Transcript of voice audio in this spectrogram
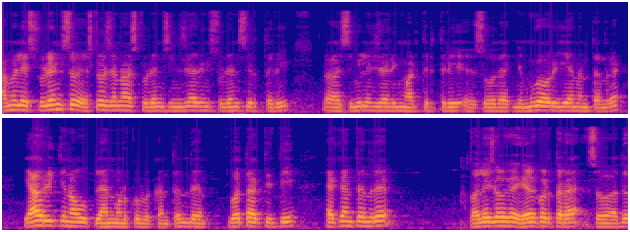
ಆಮೇಲೆ ಸ್ಟೂಡೆಂಟ್ಸು ಎಷ್ಟೋ ಜನ ಸ್ಟೂಡೆಂಟ್ಸ್ ಇಂಜಿನಿಯರಿಂಗ್ ಸ್ಟೂಡೆಂಟ್ಸ್ ಇರ್ತೀರಿ ಸಿವಿಲ್ ಇಂಜಿನಿಯರಿಂಗ್ ಮಾಡ್ತಿರ್ತೀರಿ ಸೊ ದ್ಯಾಟ್ ನಿಮಗೂ ಅವ್ರಿಗೆ ಏನಂತಂದರೆ, ಯಾವ ರೀತಿ ನಾವು ಪ್ಲ್ಯಾನ್ ಮಾಡ್ಕೋಬೇಕಂತಂದು ಗೊತ್ತಾಗ್ತೈತಿ. ಯಾಕಂತಂದ್ರೆ ಕಾಲೇಜ್ ಒಳಗೆ ಹೇಳ್ಕೊಡ್ತಾರೆ. ಸೊ ಅದು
